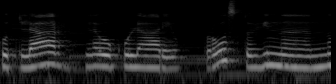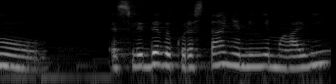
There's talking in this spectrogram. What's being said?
футляр для окулярів. Просто він, е, ну, сліди використання мінімальні.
